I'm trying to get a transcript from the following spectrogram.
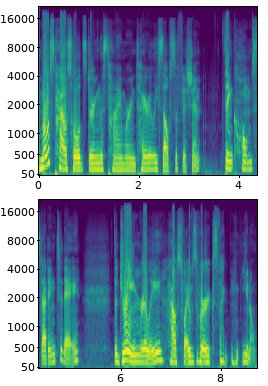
Most households during this time were entirely self sufficient. Think homesteading today. The dream, really. Housewives were expect, you know,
